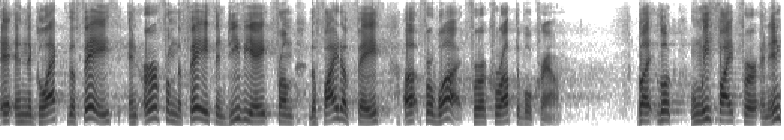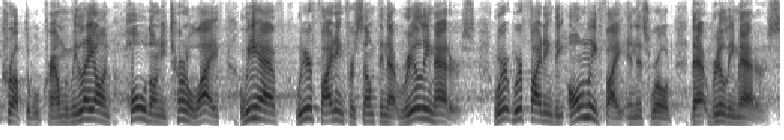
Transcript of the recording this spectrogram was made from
and neglect the faith and err from the faith and deviate from the fight of faith uh, for what? For a corruptible crown. But look, when we fight for an incorruptible crown, when we lay on hold on eternal life, we have we're fighting for something that really matters. We're, we're fighting the only fight in this world that really matters.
